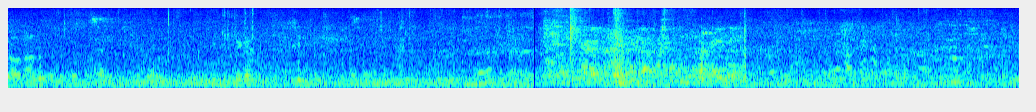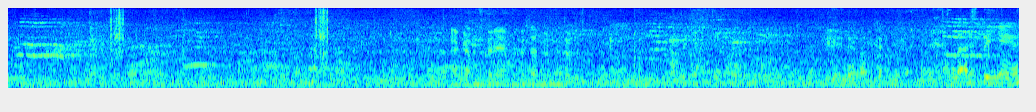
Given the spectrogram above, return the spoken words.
Tahun lalu pegang sampai ya.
